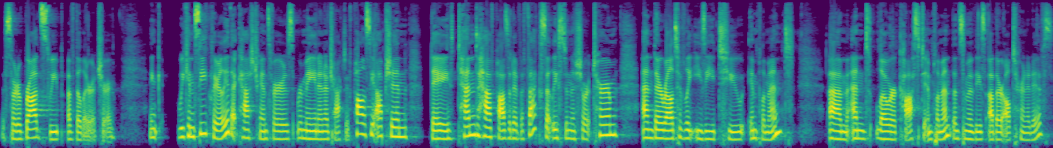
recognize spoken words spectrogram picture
this sort of broad sweep of the literature. I think we can see clearly that cash transfers remain an attractive policy option. They tend to have positive effects, at least in the short term, and they're relatively easy to implement. Um, and lower cost to implement than some of these other alternatives,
